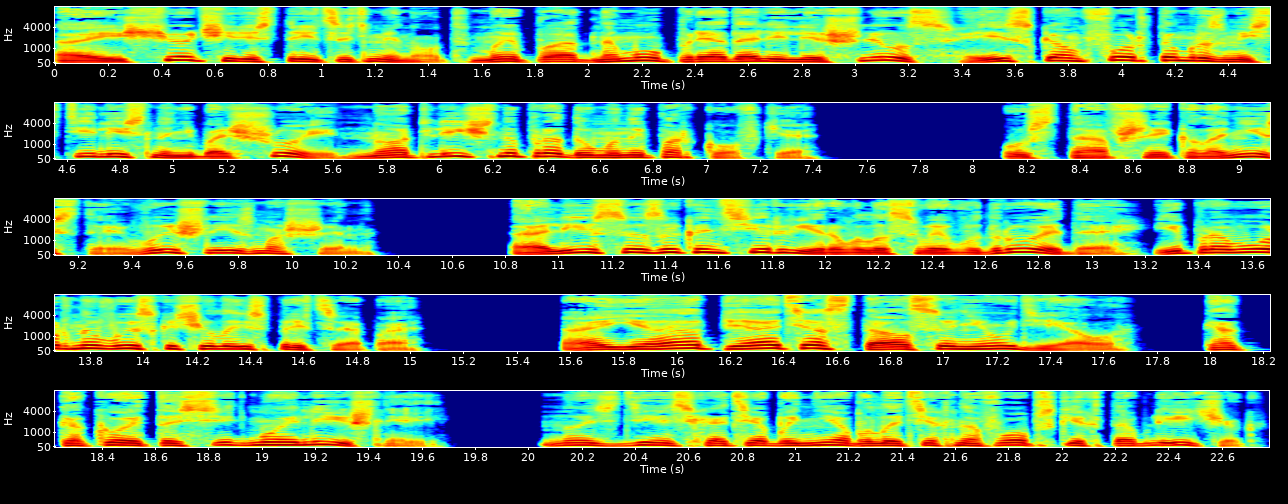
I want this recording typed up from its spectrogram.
А еще через 30 минут мы по одному преодолели шлюз и с комфортом разместились на небольшой, но отлично продуманной парковке. Уставшие колонисты вышли из машин. Алиса законсервировала своего дроида и проворно выскочила из прицепа. А я опять остался неудел, как какой-то седьмой лишний. Но здесь хотя бы не было технофобских табличек.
